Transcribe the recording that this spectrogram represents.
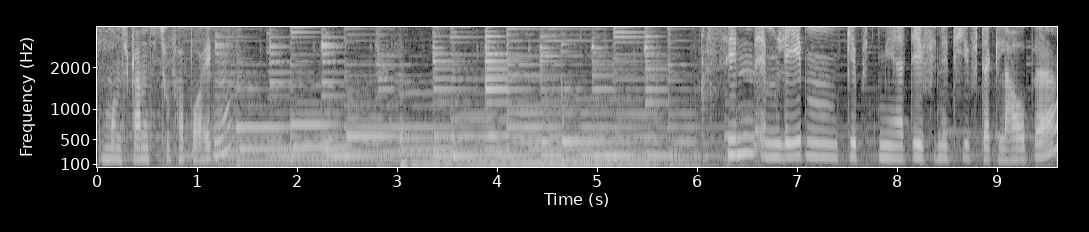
um uns ganz zu verbeugen. Sinn im Leben gibt mir definitiv der Glaube,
